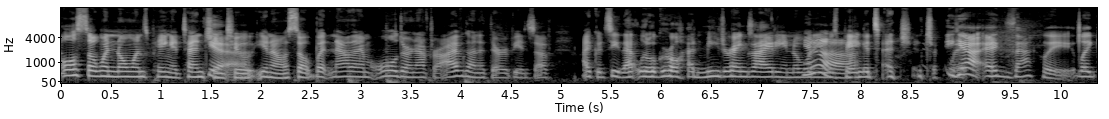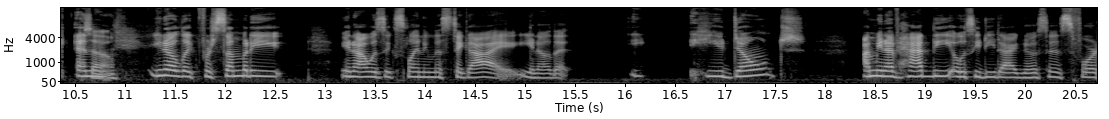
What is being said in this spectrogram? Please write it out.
also when no one's paying attention Yeah. to, you know. So, but now that I'm older and after I've gone to therapy and stuff, I could see that little girl had major anxiety and nobody was paying attention to her. Yeah, exactly. Like, and So- you know, like for somebody, you know, I was explaining this to Guy, you know, that you don't. I mean, I've had the OCD diagnosis for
